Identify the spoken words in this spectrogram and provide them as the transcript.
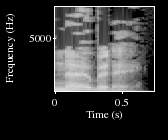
Nobody.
